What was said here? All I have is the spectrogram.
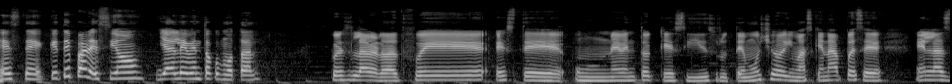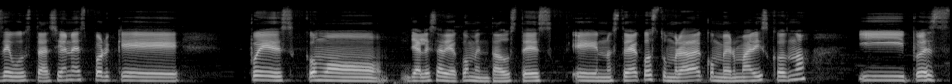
este, ¿qué te pareció ya el evento como tal? Pues la verdad fue este un evento que sí disfruté mucho y más que nada pues eh, en las degustaciones porque pues como ya les había comentado a ustedes, eh, no estoy acostumbrada a comer mariscos, ¿no? Y pues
